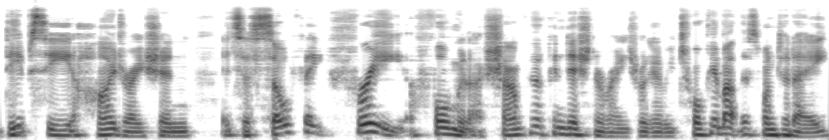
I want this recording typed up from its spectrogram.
deep sea hydration, it's a sulfate free formula shampoo conditioner range. We're going to be talking about this one today.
